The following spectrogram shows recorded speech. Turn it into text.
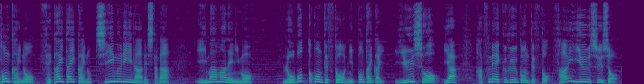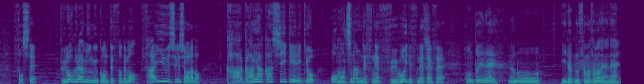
今回の世界大会のチームリーダーでしたが今までにもロボットコンテスト日本大会優勝や発明工夫コンテスト最優秀賞そしてプログラミングコンテストでも最優秀賞など輝かしい経歴をお持ちなんですね。すごいですね先生。本当にねあの飯田君様々だよね。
